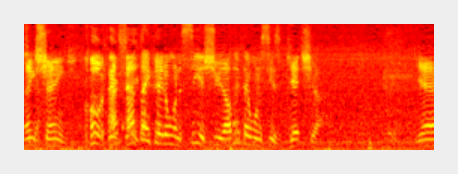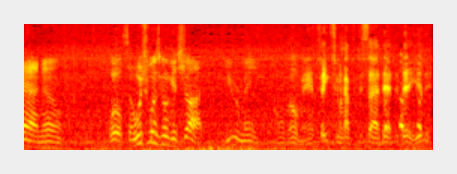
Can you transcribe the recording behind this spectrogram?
Things change. Oh, I, thanks. I think they don't want to see us shoot. I think they want to see us get shot. Yeah, I know. Well, So which one's going to get shot? You or me? I don't know, man. Fate's gonna have to decide that today, isn't it?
